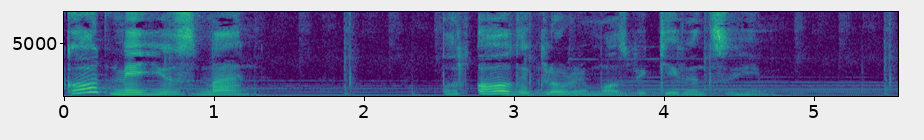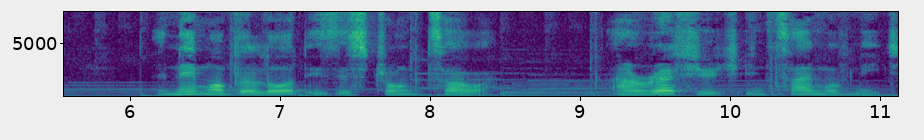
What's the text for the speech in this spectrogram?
God may use man, but all the glory must be given to him. The name of the Lord is a strong tower and refuge in time of need.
